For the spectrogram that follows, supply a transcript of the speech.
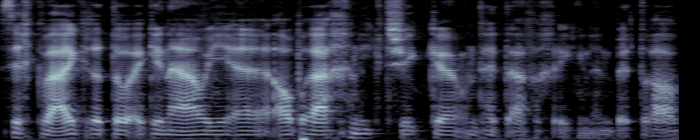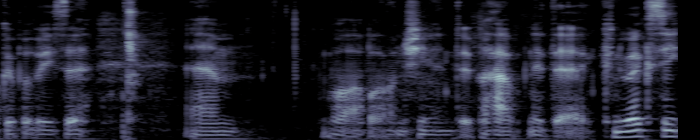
sich geweigert, da eine genaue äh, Abrechnung zu schicken und hat einfach irgendeinen Betrag überwiesen, ähm, wo aber anscheinend überhaupt nicht äh, genug war.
